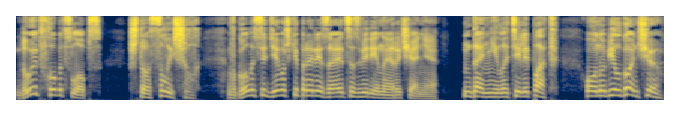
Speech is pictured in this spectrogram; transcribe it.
Дует в хобот Слопс. «Что слышал?» В голосе девушки прорезается звериное рычание. «Данила телепат! Он убил гончую!»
